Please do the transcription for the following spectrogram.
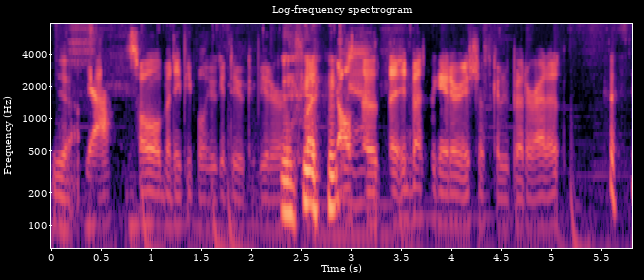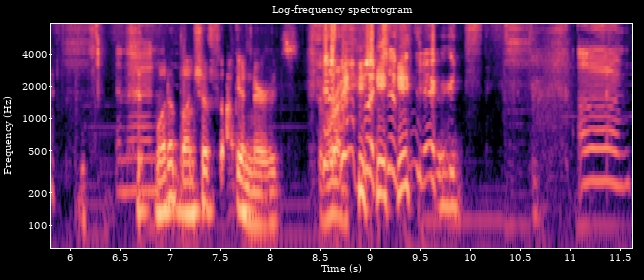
Yeah. Yeah, so many people who can do computer, but also the investigator is just gonna be better at it. and then What a bunch of fucking nerds. Right. bunch of nerds. Um.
